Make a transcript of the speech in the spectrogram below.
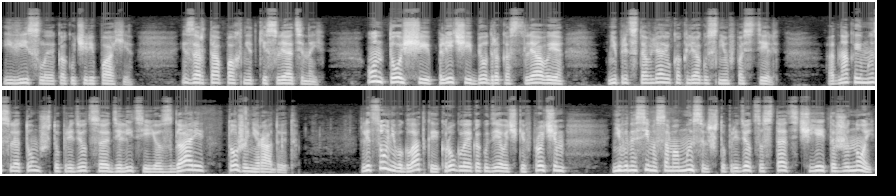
и вислая, как у черепахи. Изо рта пахнет кислятиной. Он тощий, плечи и бедра костлявые — не представляю, как лягу с ним в постель. Однако и мысль о том, что придется делить ее с Гарри, тоже не радует. Лицо у него гладкое и круглое, как у девочки. Впрочем, невыносима сама мысль, что придется стать чьей-то женой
